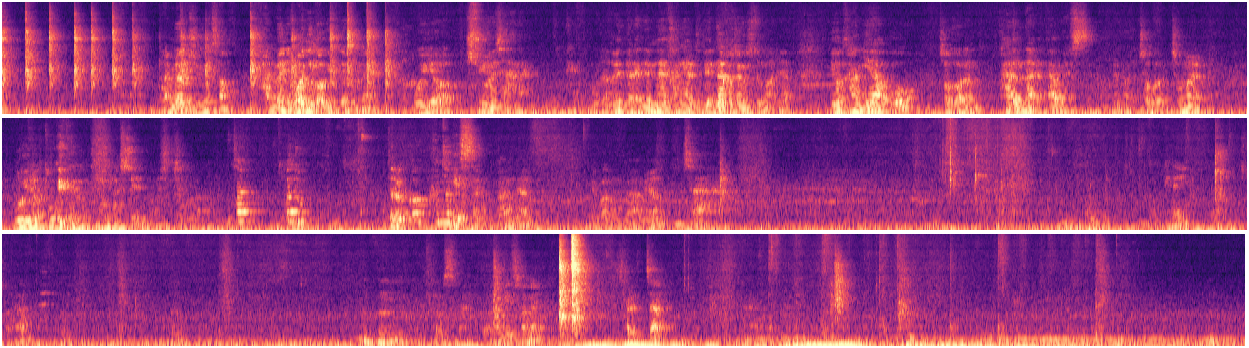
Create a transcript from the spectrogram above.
단면 중에서 단면이 원인 거기 때문에 오히려 중요하지 않아요. 오케이? 우리가 옛날에 옛날 강의할 때 옛날 과정에서도 말이야. 이거 강의하고 저거는 다른 날에 따로 했어요. 저건 정말 오히려 독이 되는 부분을 할수 있는 것이죠. 자, 가죠. 들을 거한 적이 있어요. 하면 자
